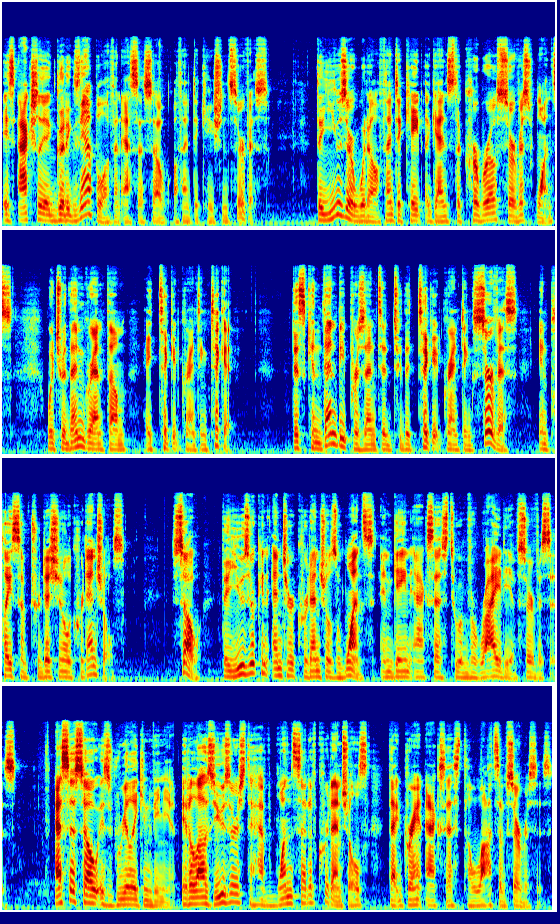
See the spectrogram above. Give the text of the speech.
is actually a good example of an SSO authentication service. The user would authenticate against the Kerberos service once, which would then grant them a ticket granting ticket. This can then be presented to the ticket granting service in place of traditional credentials. So, the user can enter credentials once and gain access to a variety of services. SSO is really convenient. It allows users to have one set of credentials that grant access to lots of services,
